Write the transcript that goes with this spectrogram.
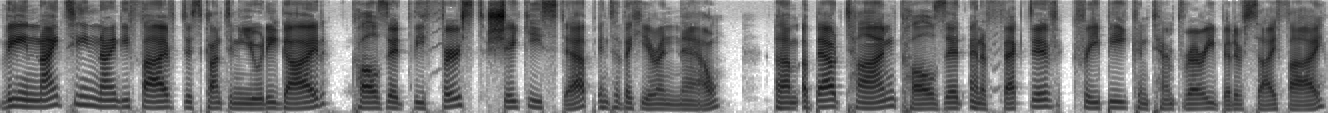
the 1995 Discontinuity Guide calls it the first shaky step into the here and now. Um, About Time calls it an effective, creepy, contemporary bit of sci fi.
